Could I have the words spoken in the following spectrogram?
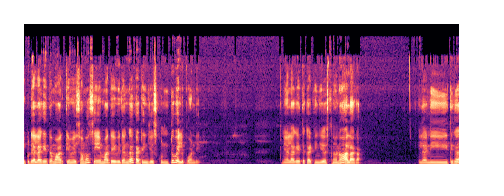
ఇప్పుడు ఎలాగైతే మార్కింగ్ వేసామో సేమ్ అదే విధంగా కటింగ్ చేసుకుంటూ వెళ్ళిపోండి. నేను ఎలాగైతే కటింగ్ చేస్తున్నానో అలాగా. ఇలా నీట్గా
